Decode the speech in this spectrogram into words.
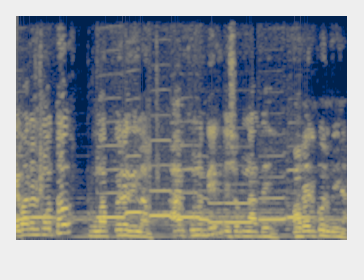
এবারের মতো মাফ করে দিলাম। আর কোনোদিন এসব না দেয় বের করবি না।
